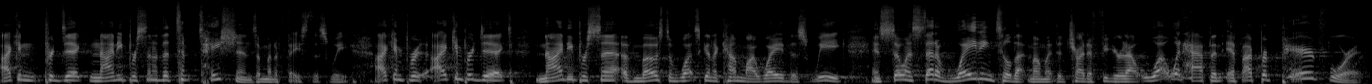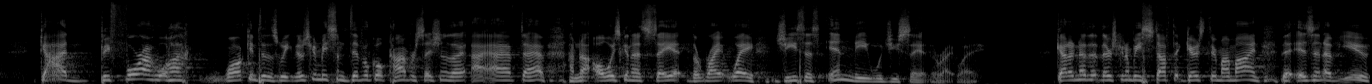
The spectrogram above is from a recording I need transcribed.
I can predict 90% of the temptations I'm going to face this week. I can, pre- I can predict 90% of most of what's going to come my way this week. And so instead of waiting till that moment to try to figure it out, what would happen if I prepared for it? God, before I walk, walk into this week, there's going to be some difficult conversations I, I have to have. I'm not always going to say it the right way. Jesus, in me, would you say it the right way? God, I know that there's going to be stuff that goes through my mind that isn't of you.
